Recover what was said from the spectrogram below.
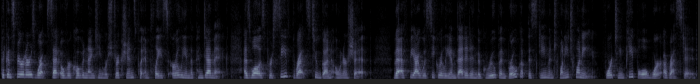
The conspirators were upset over COVID 19 restrictions put in place early in the pandemic, as well as perceived threats to gun ownership. The FBI was secretly embedded in the group and broke up the scheme in 2020. 14 people were arrested.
